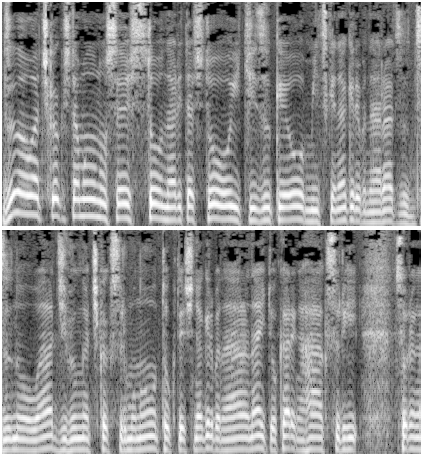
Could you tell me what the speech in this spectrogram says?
頭脳は知覚したものの性質と成り立ちと位置づけを見つけなければならず、頭脳は自分が知覚するものを特定しなければならないと彼が把握する日、それが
